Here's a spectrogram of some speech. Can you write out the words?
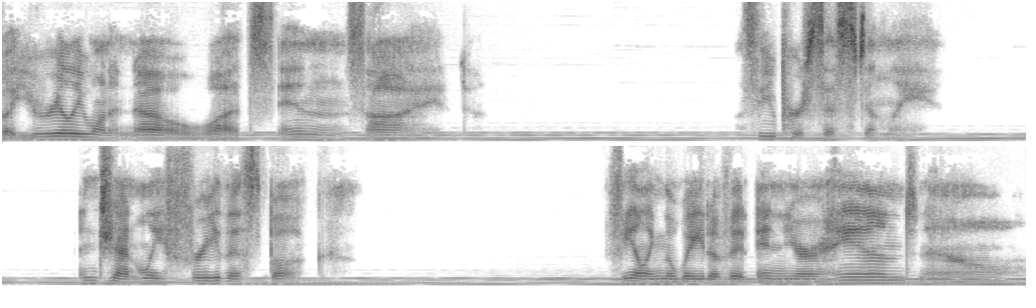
But you really want to know what's inside. So you persistently and gently free this book. Feeling the weight of it in your hand now.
